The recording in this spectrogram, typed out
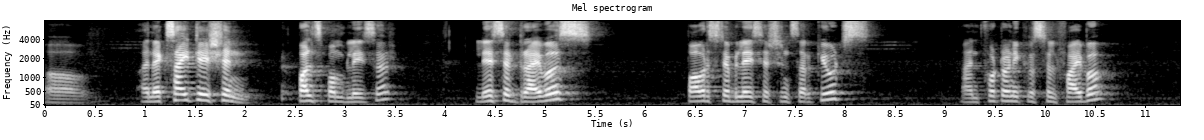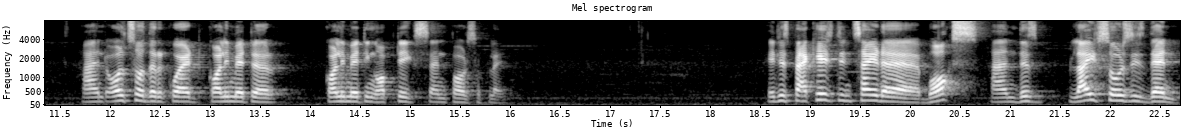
uh, an excitation pulse pump laser, laser drivers, power stabilization circuits and photonic crystal fiber and also the required collimator, collimating optics and power supply. It is packaged inside a box and this light source is then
